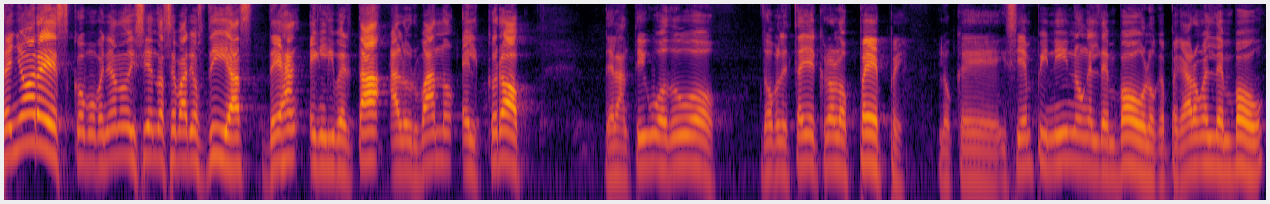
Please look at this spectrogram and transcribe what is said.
Señores, como veníamos diciendo hace varios días, dejan en libertad al urbano El Crop, del antiguo dúo Doble T y El Los Pepe, lo que hicieron Pinino en el Dembow, lo que pegaron el Dembow.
